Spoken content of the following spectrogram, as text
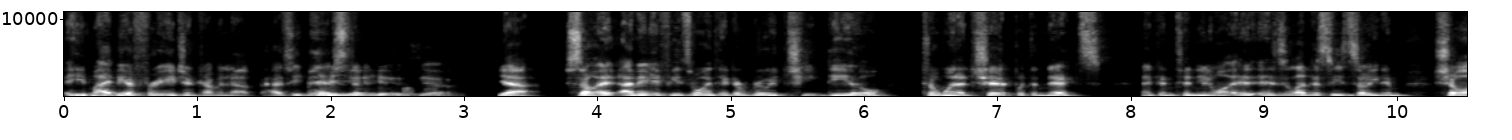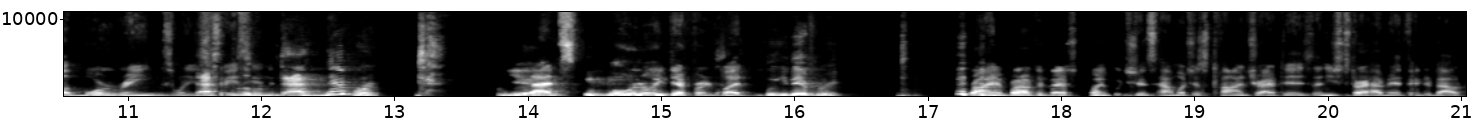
he might be a free agent coming up. Has he Yeah, been? yeah, he is, yeah. Yeah. So I, I mean, if he's willing to take a really cheap deal to win a chip with the Knicks and continue on his, his legacy, so he can show up more rings when he's That's a facing. little. That's different. Yeah. That's totally different. But Really different. Ryan brought up the best point, which is how much his contract is. Then you start having to think about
